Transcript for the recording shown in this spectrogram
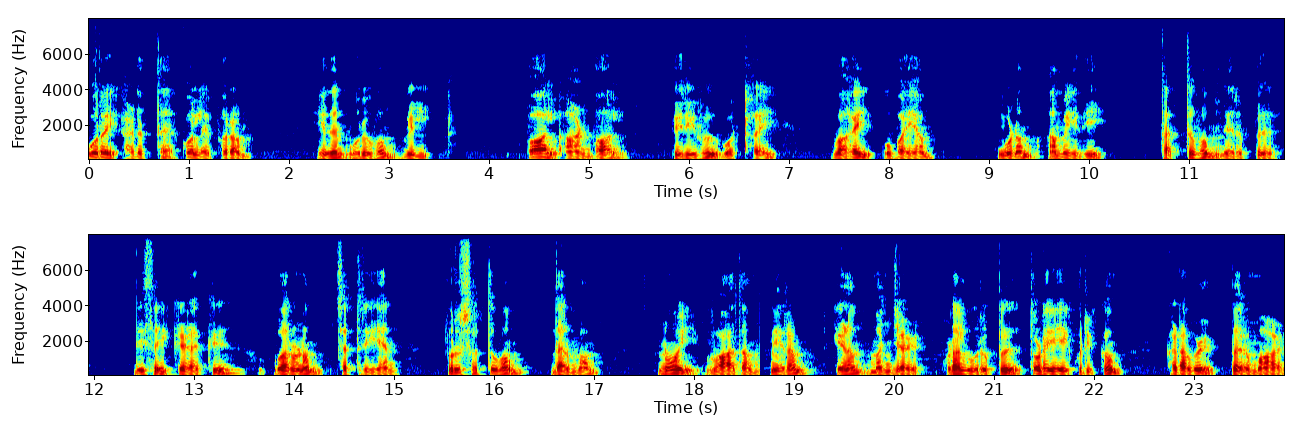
ஊரை அடுத்த கொல்லைப்புறம். இதன் உருவம் வில் பால் ஆண்பால் பிரிவு ஒற்றை வகை உபயம் குணம் அமைதி தத்துவம் நெருப்பு திசை கிழக்கு வருணம் சத்திரியன் புருஷத்துவம் தர்மம் நோய் வாதம் நிறம் இளம் மஞ்சள் உடல் உறுப்பு தொடையை குறிக்கும் கடவுள் பெருமாள்.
